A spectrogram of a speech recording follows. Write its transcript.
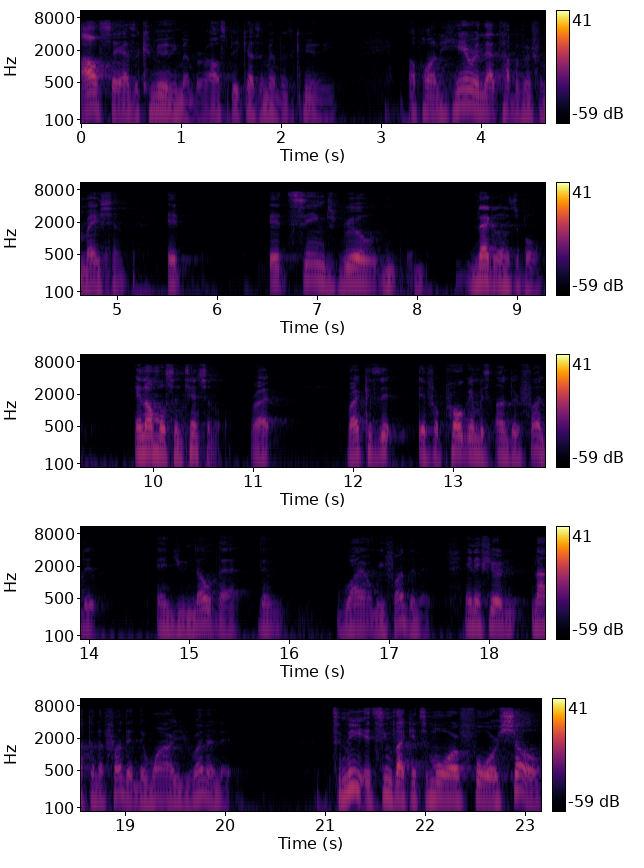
I'll say as a community member, I'll speak as a member of the community. Upon hearing that type of information, it it seems real negligible and almost intentional, right? right? Because if a program is underfunded and you know that, then why aren't we funding it? And if you're not going to fund it, then why are you running it? To me, it seems like it's more for show,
